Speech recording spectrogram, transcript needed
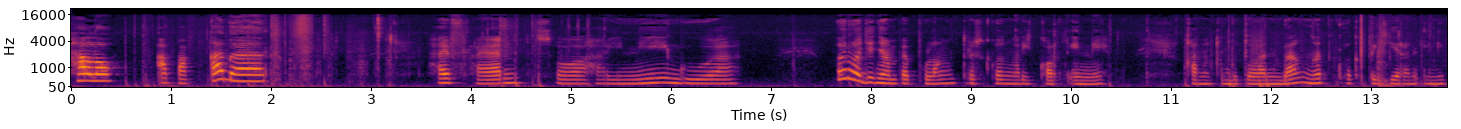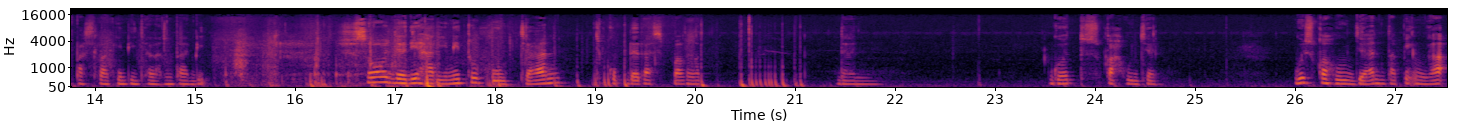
Halo, apa kabar? Hai friend, so hari ini gue baru aja nyampe pulang terus gue nge-record ini. Karena kebetulan banget gue kepikiran ini pas lagi di jalan tadi. So jadi hari ini tuh hujan cukup deras banget. Dan gue tuh suka hujan. Gue suka hujan tapi enggak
